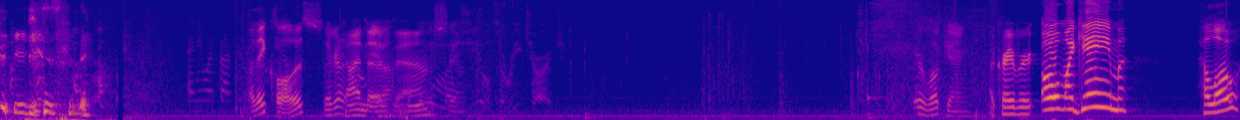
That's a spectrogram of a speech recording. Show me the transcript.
you just. Are they close? They're gonna Kind of, yeah. They're looking. A Kraber. Oh, my game! Hello?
